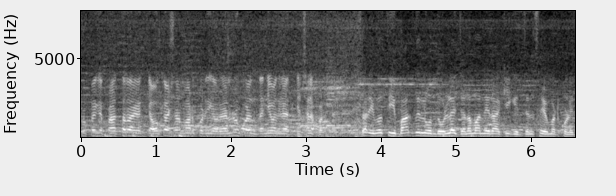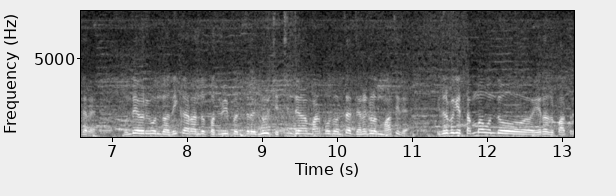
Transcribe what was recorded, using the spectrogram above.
ಕೃಪೆಗೆ ಪಾತ್ರರಾಗಕ್ಕೆ ಅವಕಾಶ ಮಾಡಿಕೊಡಿ ಅವರೆಲ್ಲರೂ ಕೂಡ ಧನ್ಯವಾದಗಳು ಹೇಳೋದಕ್ಕೆ ಪಡ್ತಾರೆ ಸರ್ ಇವತ್ತು ಈ ಭಾಗದಲ್ಲಿ ಒಂದು ಒಳ್ಳೆ ಜನಮಾನ್ಯರಾಗಿ ಜನಸೇವೆ ಮಾಡ್ಕೊಂಡಿದ್ದಾರೆ. ಮುಂದೆ ಅವರಿಗೆ ಒಂದು ಅಧಿಕಾರ ಅಂದು ಪದವಿ ಬಂದರೆ ಇನ್ನೂ ಹೆಚ್ಚಿನ ಜನ ಮಾಡ್ಬೋದು ಅಂತ ಜನಗಳೊಂದು ಮಾತಿದೆ. ಇದ್ರ ಬಗ್ಗೆ ತಮ್ಮ ಒಂದು ಏನಾದರೂ ಪಾತ್ರ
